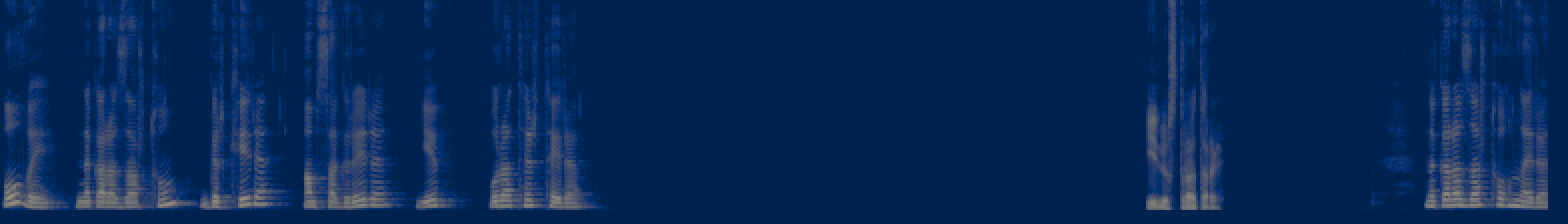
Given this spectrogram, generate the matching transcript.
Ով է նկարազարդում գրքերը, ամսագրերը եւ օրաթերթերը Иллюстраторы. Նկարազարդողները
